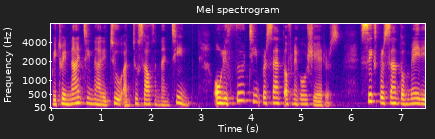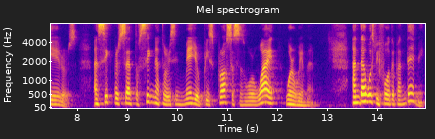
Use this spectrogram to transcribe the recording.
between 1992 and 2019, only 13% of negotiators, 6% of mediators, and 6% of signatories in major peace processes worldwide were women. And that was before the pandemic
